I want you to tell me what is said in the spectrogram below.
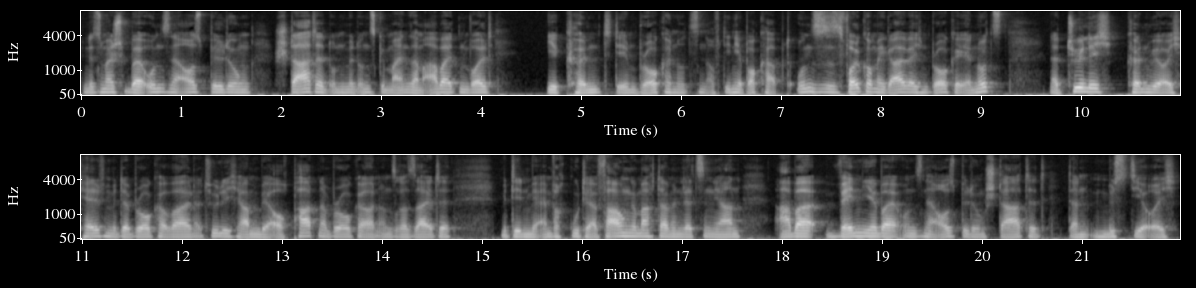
Wenn ihr zum Beispiel bei uns eine Ausbildung startet und mit uns gemeinsam arbeiten wollt, ihr könnt den Broker nutzen, auf den ihr Bock habt. Uns ist es vollkommen egal, welchen Broker ihr nutzt. Natürlich können wir euch helfen mit der Brokerwahl. Natürlich haben wir auch Partnerbroker an unserer Seite, mit denen wir einfach gute Erfahrungen gemacht haben in den letzten Jahren. Aber wenn ihr bei uns eine Ausbildung startet, dann müsst ihr euch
